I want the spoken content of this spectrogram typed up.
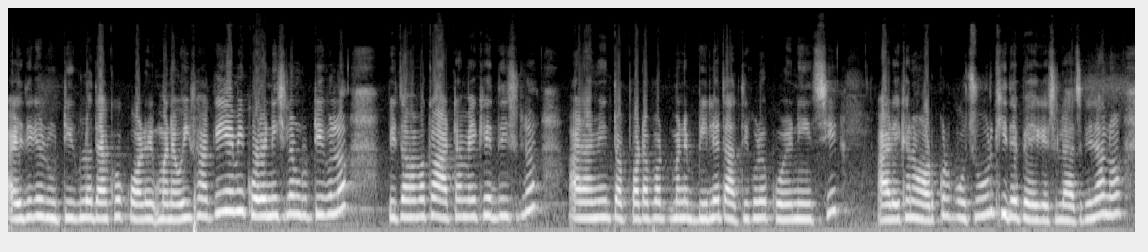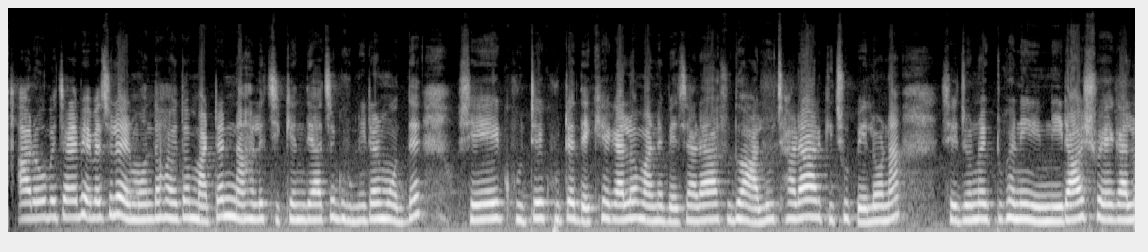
আর এদিকে রুটিগুলো দেখো করে মানে ওই ফাঁকেই আমি করে নিয়েছিলাম রুটিগুলো। প্রীতম আমাকে আটা মেখে দিয়েছিল আর আমি টপ পটাপট মানে বিলে তাঁতি করে করে নিয়েছি। আর এখানে অর্কর প্রচুর খিদে পেয়ে গেছিল আজকে, জানো? আর ও বেচারা ভেবেছিলো এর মধ্যে হয়তো মাটন, না হলে চিকেন দেওয়া আছে ঘুগনিটার মধ্যে। সে খুঁটে খুঁটে দেখে গেল মানে বেচারা শুধু আলু ছাড়া আর কিছু পেল না। সেজন্য একটুখানি নিরাশ হয়ে গেল।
